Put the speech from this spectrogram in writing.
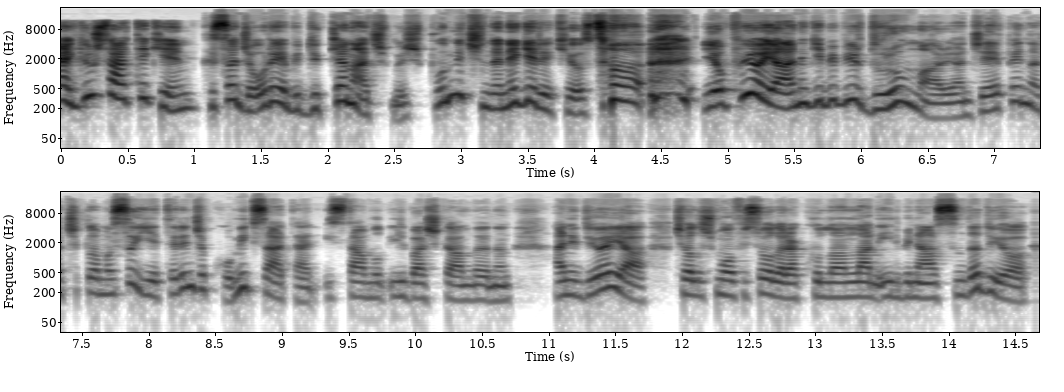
Yani Gürsel Tekin kısaca oraya bir dükkan açmış. Bunun içinde ne gerekiyorsa yapıyor yani gibi bir durum var. Yani CHP'nin açıklaması yeterince komik zaten İstanbul İl Başkanlığı'nın. Hani diyor ya çalışma ofisi olarak kullanılan il binasında diyor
